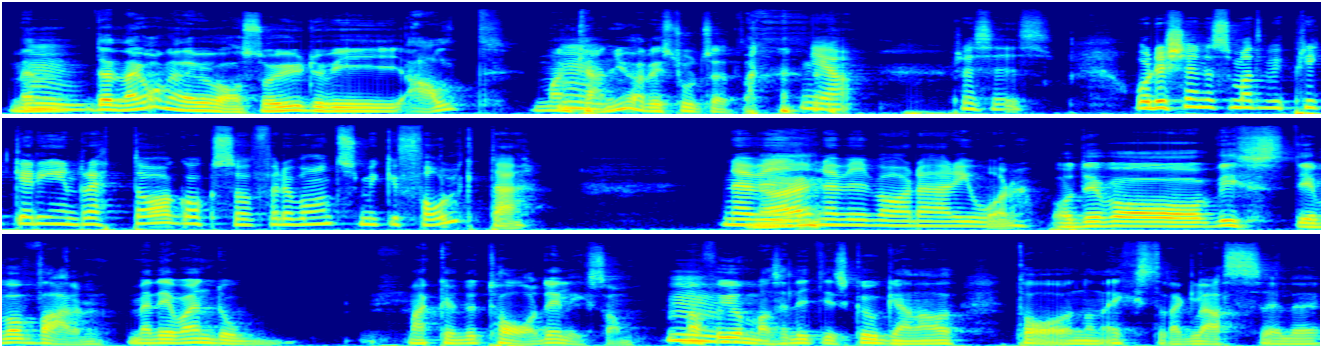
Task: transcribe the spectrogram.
Men Mm. denna gången när vi var så gjorde vi allt man Mm. kan göra i stort sett. Ja, precis. Och det kändes som att vi prickade in rätt dag också för det var inte så mycket folk där. När Nej. vi, när vi var där i år. Och det var, visst det var varmt men det var ändå man kunde ta det liksom. Man Mm. får gömma sig lite i skuggan och ta någon extra glass eller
